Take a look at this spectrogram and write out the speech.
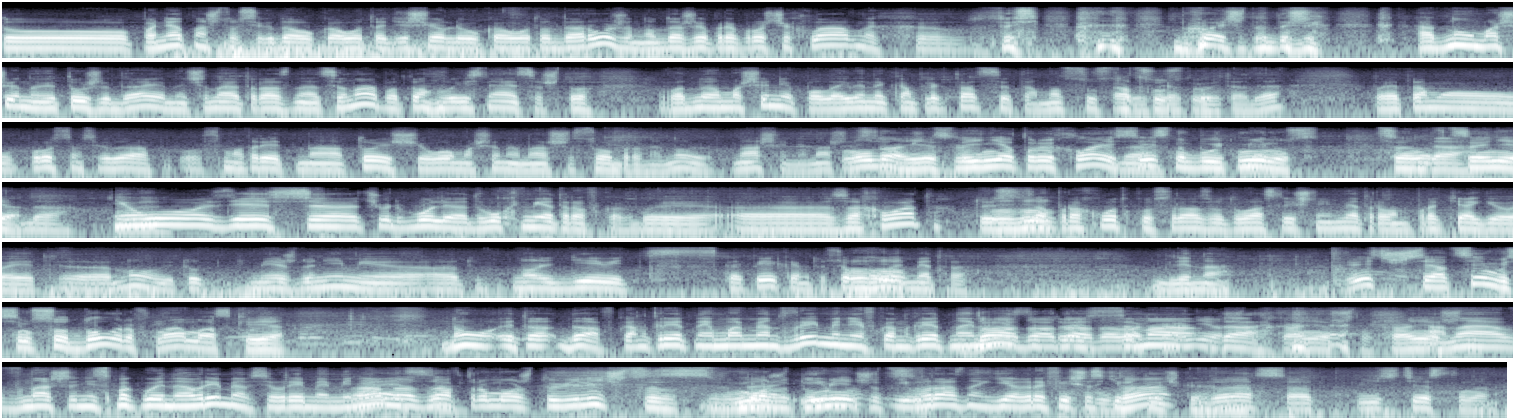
что понятно, что всегда у кого-то дешевле, у кого-то дороже, но даже при прочих равных, э, то есть бывает, что даже одну машину и ту же, да, и начинает разная цена, а потом выясняется, что в одной машине половина комплектации там отсутствует, Отсутствует. какой-то, да. Поэтому просим всегда смотреть на то, из чего машины наши собраны. Ну, наши, не наши. Ну да, машины. если нет рыхла, естественно, будет Да. минус цен- Да, в цене. Да. У него здесь э, чуть более двух метров как бы э, захват, то есть Мгм. за проходку сразу два с лишним метра он протягивает. э, ну и тут между ними э, тут 0,9 с копейками, то есть около Мгм. метра длина. 267 800 долларов на Москве. Ну это да, в конкретный момент времени, в конкретном Да, месте, да, да, да, цена, да, конечно, да. конечно, конечно. Она в наше неспокойное время все время меняется. Она завтра может увеличиться, Да, может и уменьшиться. И в разных географических да, точках. Да, со- естественно.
